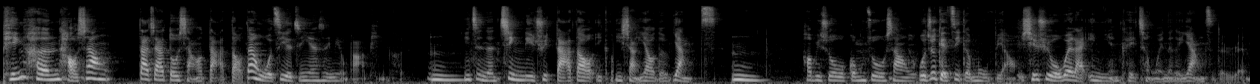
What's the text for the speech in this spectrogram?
平衡好像大家都想要达到，但我自己的经验是你没有办法平衡，嗯你只能尽力去达到一个你想要的样子。嗯好比说，我工作上，我就给自己个目标，也许我未来一年可以成为那个样子的人。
